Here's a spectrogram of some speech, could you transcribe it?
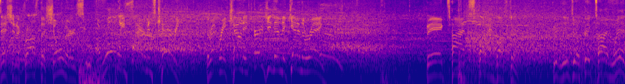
position across the shoulders. A rolling fireman's carry. The referee counting, urging them to get in the ring. Big time spine buster. Could lead to a big time win.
